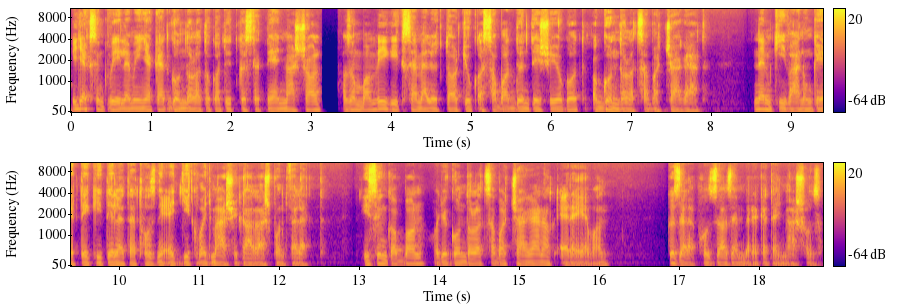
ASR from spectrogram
Igyekszünk véleményeket, gondolatokat ütköztetni egymással, azonban végig szem előtt tartjuk a szabad döntési jogot, a gondolat szabadságát. Nem kívánunk értékítéletet hozni egyik vagy másik álláspont felett. Hiszünk abban, hogy a gondolat szabadságának ereje van. Közelebb hozza az embereket egymáshoz.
